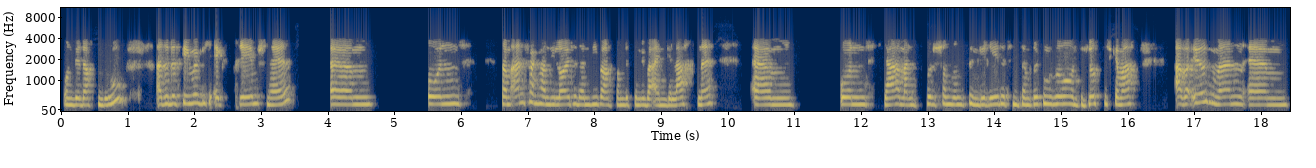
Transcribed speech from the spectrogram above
und wir dachten so, also das ging wirklich extrem schnell. Ähm, und am Anfang haben die Leute dann lieber auch so ein bisschen über einen gelacht, ne? Ähm, und ja, man wurde schon so ein bisschen geredet hinterm Rücken so und sich lustig gemacht. Aber irgendwann, ähm,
